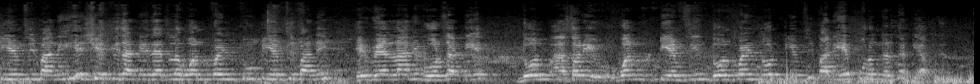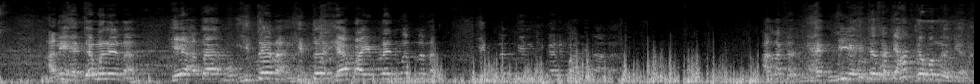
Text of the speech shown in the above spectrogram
टीएमसी पाणी हे शेतीसाठी आहे त्यातलं वन पॉईंट टू टीएमसी पाणी हे वेल्ला आणि भोरसाठी आहे. दोन सॉरी वन टीएमसी दोन पॉईंट दोन टीएमसी पाणी हे पुरंदरसाठी आहे आपल्याला. आणि ह्याच्यामध्ये ना हे आता इथं ना इथं ह्या पाईपलाईनमधनं ना इथनं तीन ठिकाणी पाणी जाणार हा लक्षात ह्या- मी ह्याच्यासाठी हक्कभंग केला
